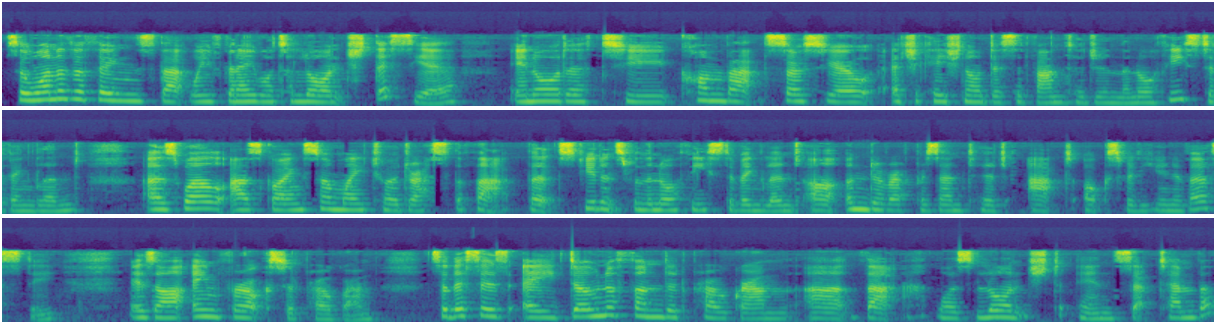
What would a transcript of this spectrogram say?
So one of the things that we've been able to launch this year in order to combat socio-educational disadvantage in the northeast of England, as well as going some way to address the fact that students from the northeast of England are underrepresented at Oxford University, is our Aim for Oxford programme. So this is a donor-funded programme uh, that was launched in September,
